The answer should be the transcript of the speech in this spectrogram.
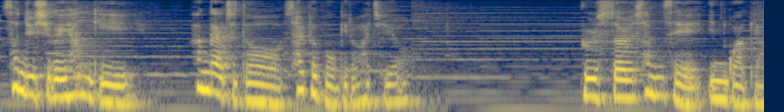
선주식의 향기 한 가지 더 살펴보기로 하지요. 불설 3세 인과경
